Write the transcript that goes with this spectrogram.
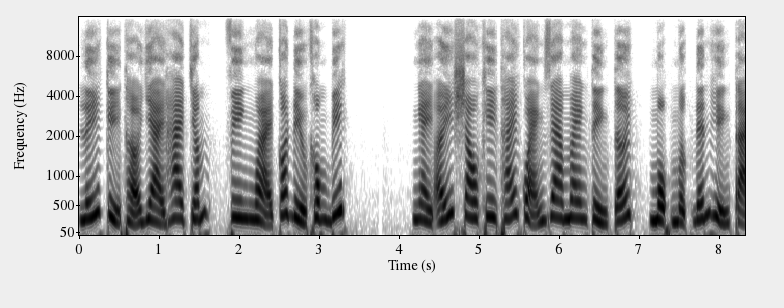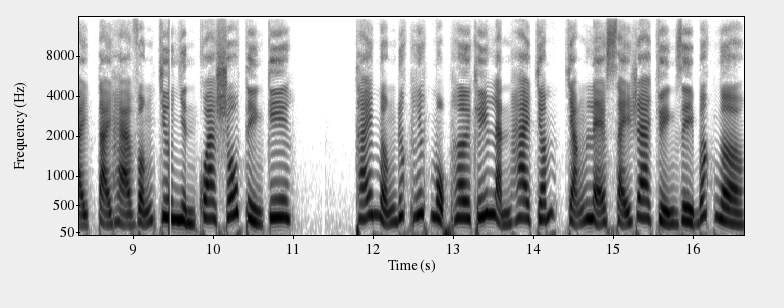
Lý Kỳ thở dài hai chấm, "Viên ngoại có điều không biết." Ngày ấy sau khi Thái quản gia mang tiền tới, một mực đến hiện tại, tại hạ vẫn chưa nhìn qua số tiền kia. Thái Mẫn Đức hít một hơi khí lạnh hai chấm, chẳng lẽ xảy ra chuyện gì bất ngờ?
